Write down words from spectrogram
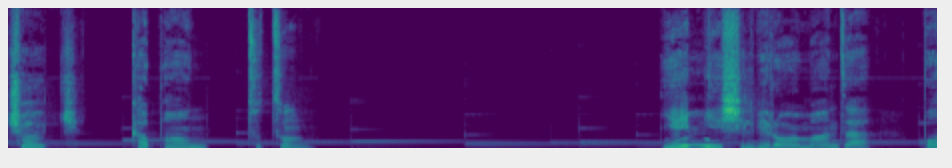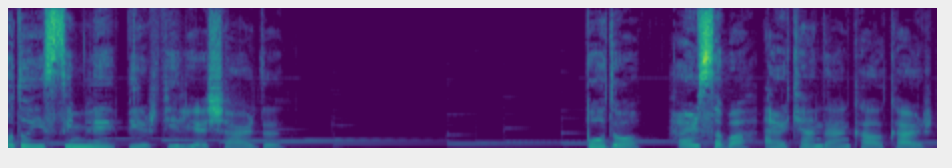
Çök, kapan, tutun. Yemyeşil bir ormanda Bodo isimli bir fil yaşardı. Bodo her sabah erkenden kalkar,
